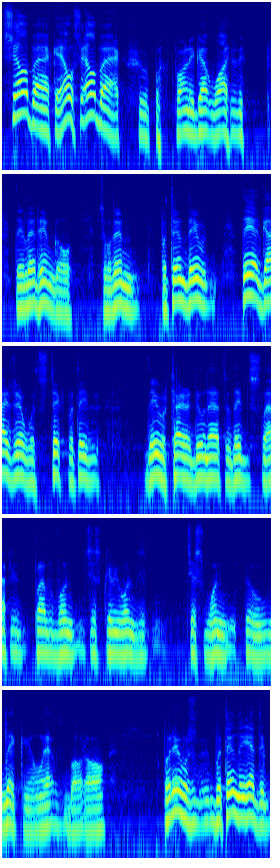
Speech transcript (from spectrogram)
"Sell back, Al, sell back." So finally got wise. They let him go. So then, but then they were they had guys there with sticks, but they they were tired of doing that, so they'd slap you, probably one, just give you one, just, just one little lick, you know, that was about all. But it was, but then they had the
